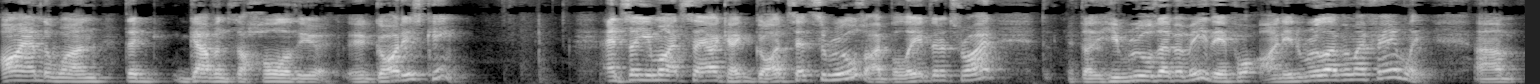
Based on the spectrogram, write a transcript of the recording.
I am the one that governs the whole of the earth. Uh, God is king. And so you might say, okay, God sets the rules. I believe that it's right. He rules over me. Therefore, I need to rule over my family. Um,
